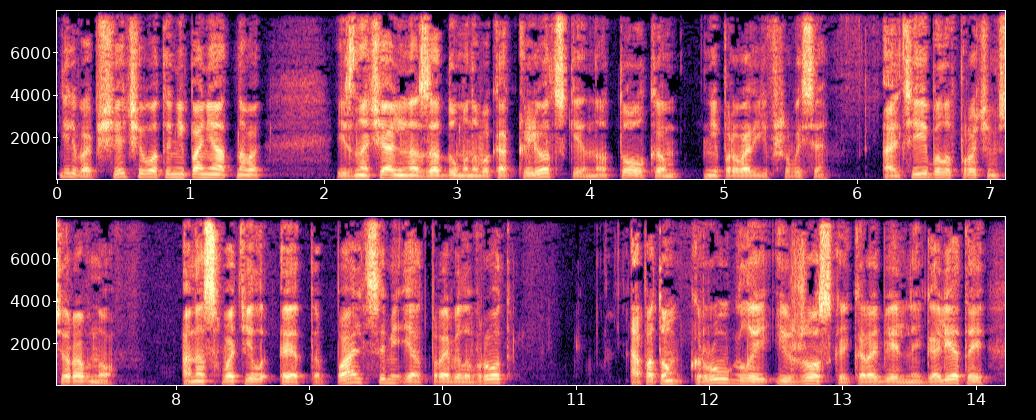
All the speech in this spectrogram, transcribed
или вообще чего-то непонятного, изначально задуманного как клёцки, но толком не проварившегося. Альтии было, впрочем, все равно. Она схватила это пальцами и отправила в рот, а потом круглой и жесткой корабельной галетой —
